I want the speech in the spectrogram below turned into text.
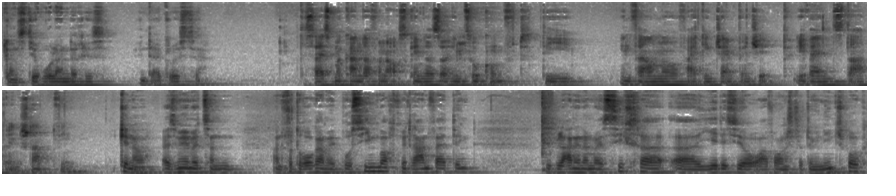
ganz Tirol eigentlich ist, in der Größe. Das heißt, man kann davon ausgehen, dass auch in Zukunft die Inferno Fighting Championship Events da drin stattfinden. Genau, also wir haben jetzt einen, einen Vertrag auch mit ProSieben gemacht, mit Runfighting. Wir planen einmal sicher äh, jedes Jahr eine Veranstaltung in Innsbruck.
